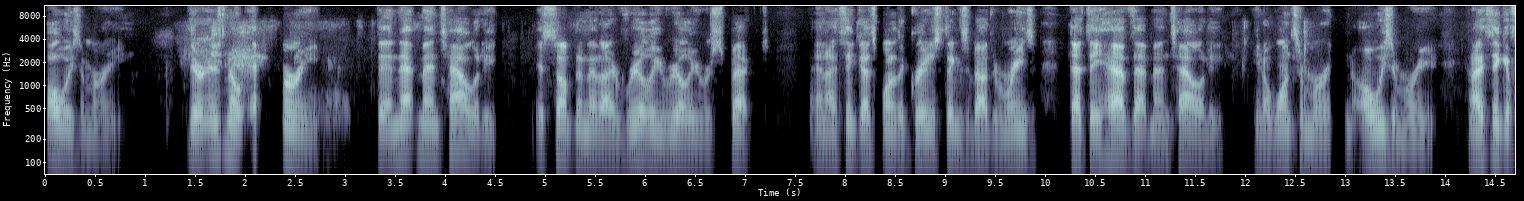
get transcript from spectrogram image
always a Marine. There is no ex-Marine. And that mentality is something that I really, really respect. And I think that's one of the greatest things about the Marines that they have that mentality. You know, once a Marine, always a Marine. And I think if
